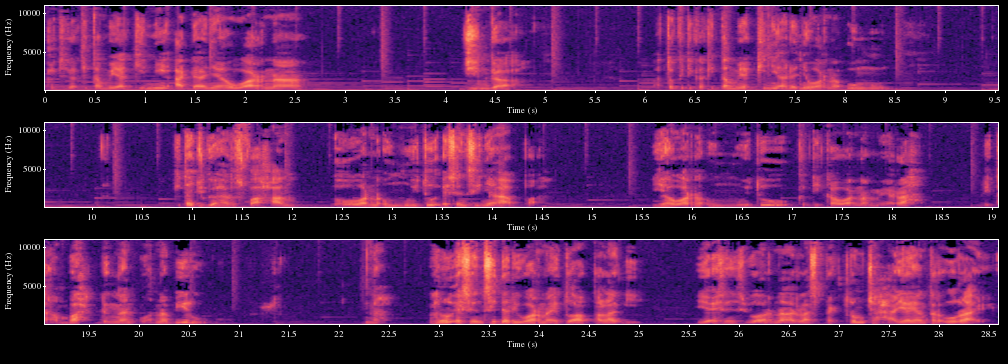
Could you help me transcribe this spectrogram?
ketika kita meyakini adanya warna jingga atau ketika kita meyakini adanya warna ungu. Kita juga harus paham bahwa warna ungu itu esensinya apa. Ya warna ungu itu ketika warna merah ditambah dengan warna biru. Nah, lalu esensi dari warna itu apa lagi? Ya esensi warna adalah spektrum cahaya yang terurai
